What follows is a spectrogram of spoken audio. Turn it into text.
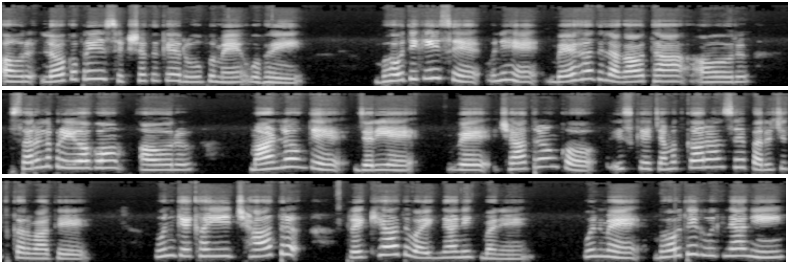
और लोकप्रिय शिक्षक के रूप में उभरी। भौतिकी से उन्हें बेहद लगाव था और सरल प्रयोगों और मॉडलों के ज़रिए वे छात्रों को इसके चमत्कारों से परिचित करवाते। उनके कई छात्र प्रख्यात वैज्ञानिक बने। उनमें भौतिक विज्ञानी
